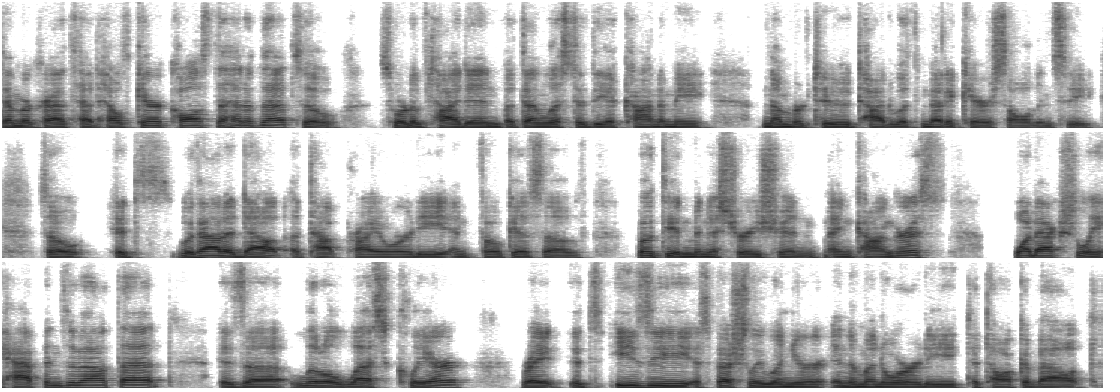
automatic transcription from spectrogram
Democrats had healthcare costs ahead of that, so sort of tied in, but then listed the economy number two, tied with Medicare solvency. So it's without a doubt a top priority and focus of both the administration and Congress. What actually happens about that is a little less clear, right? It's easy, especially when you're in the minority, to talk about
